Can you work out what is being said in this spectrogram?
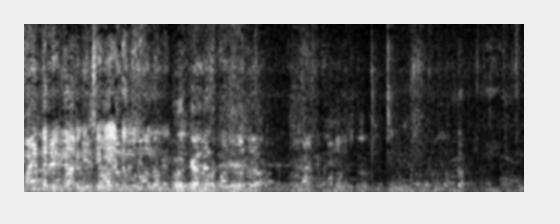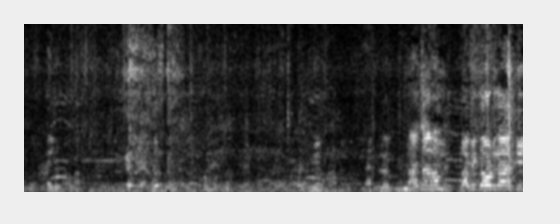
మహేందర్ రెడ్డి గారికి స్వాగతం సుస్వాగతం. నాచారం రవి గౌడ్ గారికి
